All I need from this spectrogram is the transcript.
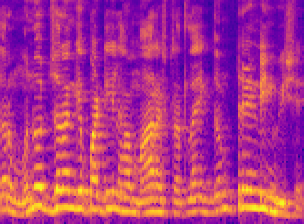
तर मनोज जरांगे पाटील हा महाराष्ट्रातला एकदम ट्रेंडिंग विषय.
